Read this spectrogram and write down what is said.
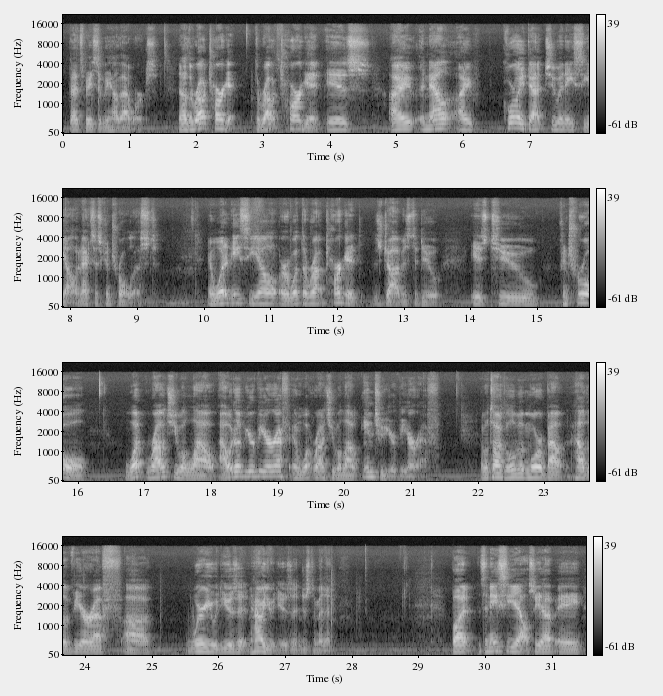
that's basically how that works. Now the route target. The route target is I now I correlate that to an ACL, an access control list. And what an ACL or what the route target's job is to do is to control what routes you allow out of your VRF and what routes you allow into your VRF. And we'll talk a little bit more about how the VRF, uh, where you would use it and how you would use it in just a minute. But it's an ACL, so you have a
